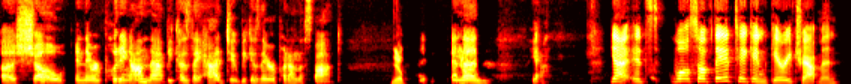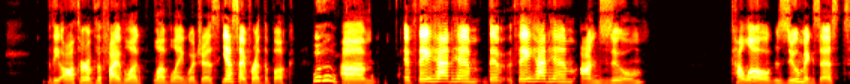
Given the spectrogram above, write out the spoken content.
a show, and they were putting on that because they had to, because they were put on the spot. Yep. And Yep. then, Yeah, Yeah, it's well, so if they had taken Gary Chapman, the author of the Five Love, love Languages, yes, I've read the book. woohoo! Um, if they had him, the, if they had him on Zoom, hello, Zoom exists,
